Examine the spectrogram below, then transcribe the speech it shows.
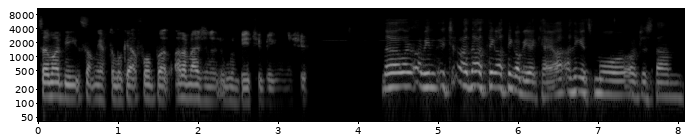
So it might be something you have to look out for, but I'd imagine it wouldn't be too big of an issue. No, like, I mean, it, I think I think I'll be okay. I, I, think it's more of just um,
